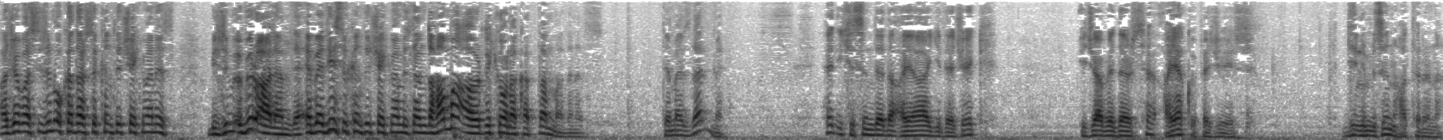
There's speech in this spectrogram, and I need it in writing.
Acaba sizin o kadar sıkıntı çekmeniz bizim öbür alemde ebedi sıkıntı çekmemizden daha mı ağırdı ki ona katlanmadınız? Demezler mi? Her ikisinde de ayağa gidecek, icap ederse ayak öpeceğiz. Dinimizin hatırına,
